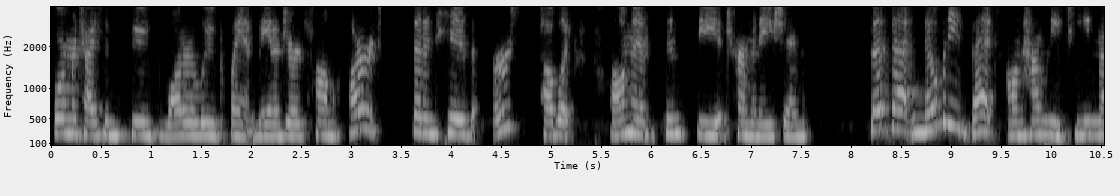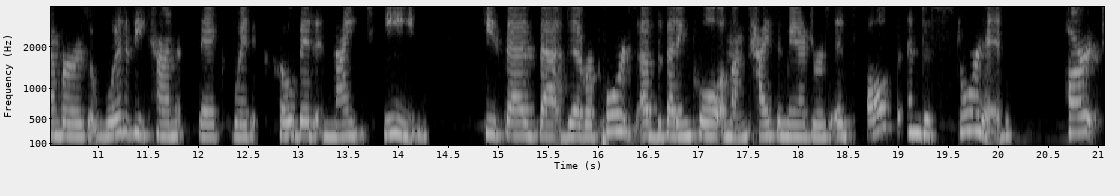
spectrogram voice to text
Former Tyson Foods Waterloo plant manager Tom Hart said in his first public comment since the termination, said that nobody bet on how many team members would become sick with COVID 19. He says that the reports of the betting pool among Tyson managers is false and distorted. Hart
